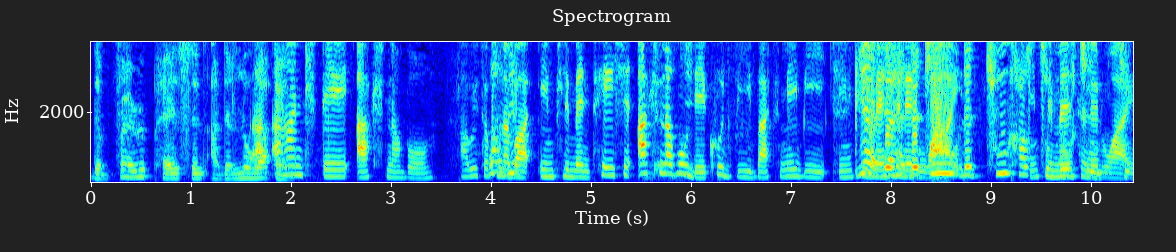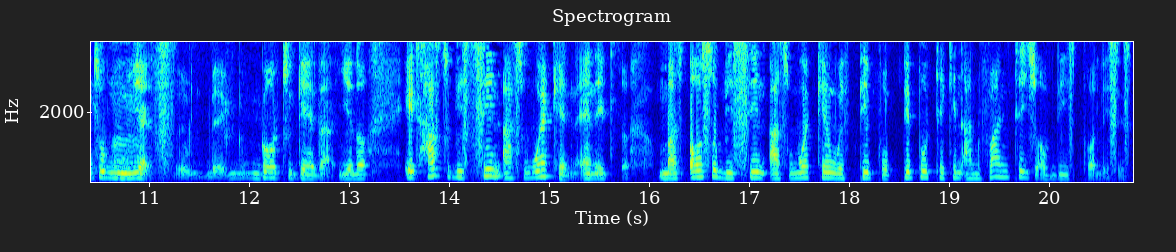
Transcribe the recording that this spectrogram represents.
the very person at the lower uh, end? Aren't they actionable? Are we talking well, about implementation? Actionable they could be, but maybe implementing yeah, the, the it wise. The two has to move to, to, to mm. yes, go together. You know, it has to be seen as working, and it must also be seen as working with people, people taking advantage of these policies.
